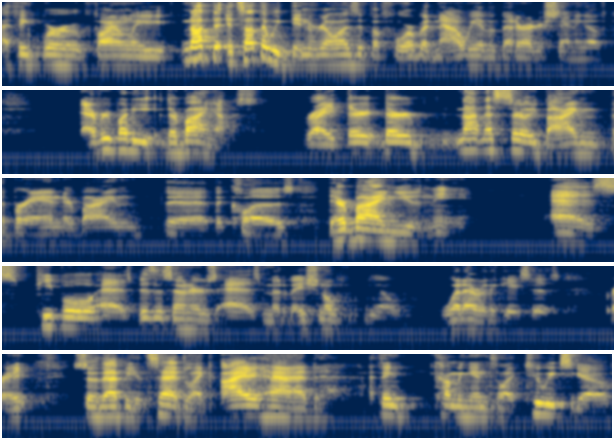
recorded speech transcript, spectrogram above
I think we're finally not that it's not that we didn't realize it before, but now we have a better understanding of everybody they're buying us, right? They're they're not necessarily buying the brand or buying the the clothes. They're buying you and me as people, as business owners, as motivational, you know, whatever the case is, right? So that being said, like I had I think coming into like 2 weeks ago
